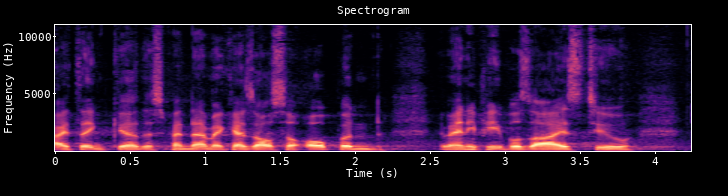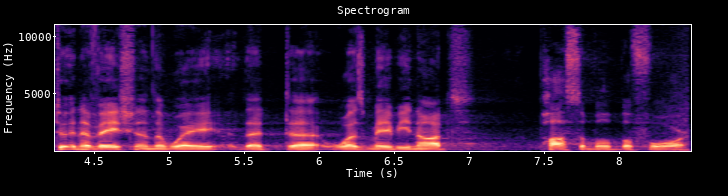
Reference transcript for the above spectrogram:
I think this pandemic has also opened many people's eyes to, to innovation in the way that was maybe not possible before.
